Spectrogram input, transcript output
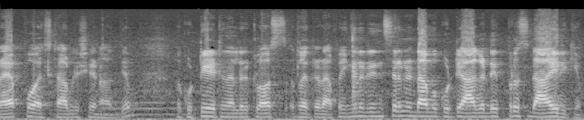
റാപ്പോ എസ്റ്റാബ്ലിഷ് ചെയ്യണം ആദ്യം. കുട്ടിയായിട്ട് നല്ലൊരു ക്ലോസ് റിലേറ്റഡ് അപ്പോൾ ഇങ്ങനെ ഒരു ഇൻസിഡന്റ് ഉണ്ടാകുമ്പോൾ കുട്ടി ആകെ ഡിപ്രസ്ഡ് ആയിരിക്കും.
